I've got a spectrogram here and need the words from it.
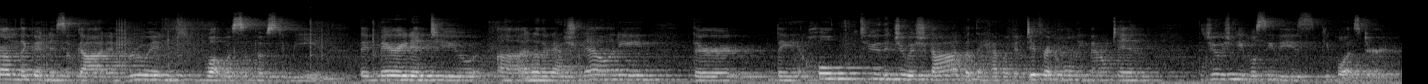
from the goodness of God and ruined what was supposed to be. They've married into uh, another nationality. They're, they hold to the Jewish God, but they have like a different holy mountain. The Jewish people see these people as dirt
